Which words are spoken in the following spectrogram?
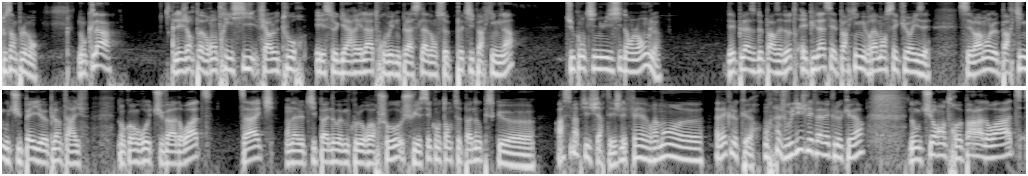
tout simplement. Donc là, les gens peuvent rentrer ici, faire le tour et se garer là, trouver une place là dans ce petit parking là. Tu continues ici dans l'angle, des places de part et d'autre. Et puis là, c'est le parking vraiment sécurisé. C'est vraiment le parking où tu payes euh, plein tarif. Donc en gros, tu vas à droite, tac, on a le petit panneau M-Colo Horror Show. Je suis assez content de ce panneau puisque... euh, ah, c'est ma petite fierté. Je l'ai fait vraiment euh, avec le cœur. je vous le dis, je l'ai fait avec le cœur. Donc tu rentres par la droite.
